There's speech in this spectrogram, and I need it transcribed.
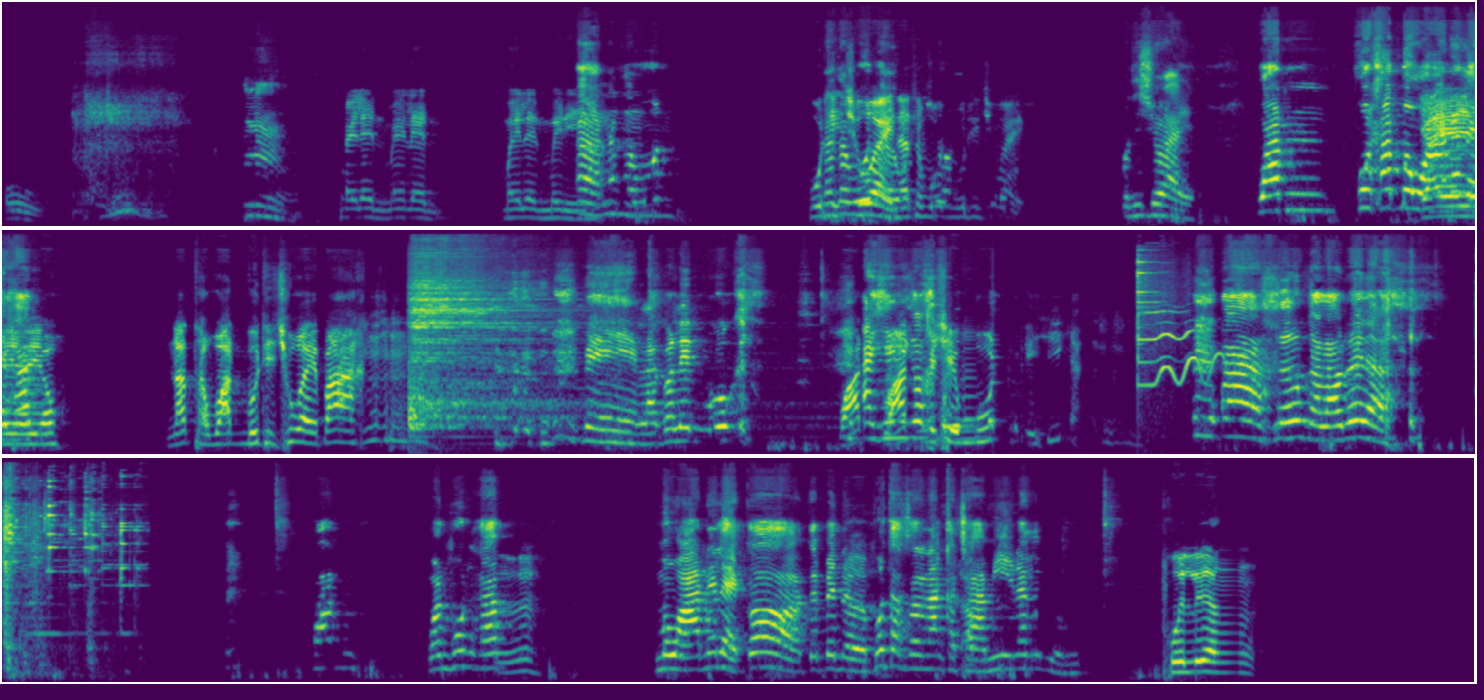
โอ้อืมไม่เล่นไม่เล่น ไม่เล่นไม่ดีอ่านัทวุฒิวุฒินัทวุฒิช่วยเออนัทวุฒิวุฒิช่วยคนที่ช่วย วันพูดครับเมื่อเดี๋วานนั่นเลยครับยวๆนัทวัฒน์วุฒิช่วยป้าแหม่เราก็เล่นมุกวัดไอ้เหี้ยวัดนี่ก็ไม่ใช่วุฒิไอ้เหี้ยอ่าเคิร์มกับเราด้วยเหรอวัน วันพุธครับ เออเมื่อวานนี่แหละก็จะเป็นเออพุทธศาสนาคาชามินะครับผมพูดเรื่อง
